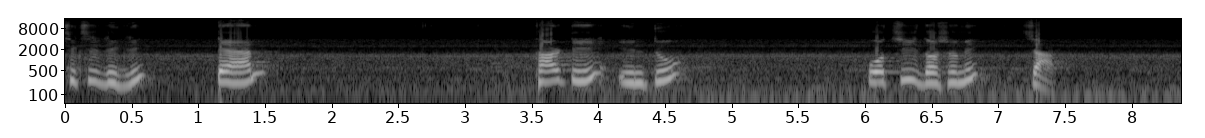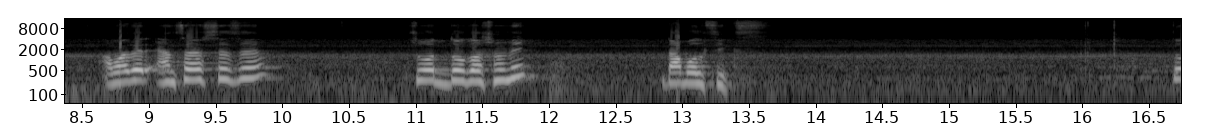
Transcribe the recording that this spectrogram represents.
sixty degree ten thirty into পঁচিশ দশমিক চার। আমাদের অ্যান্সার আসতেছে চোদ্দ দশমিক ডাবল সিক্স তো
